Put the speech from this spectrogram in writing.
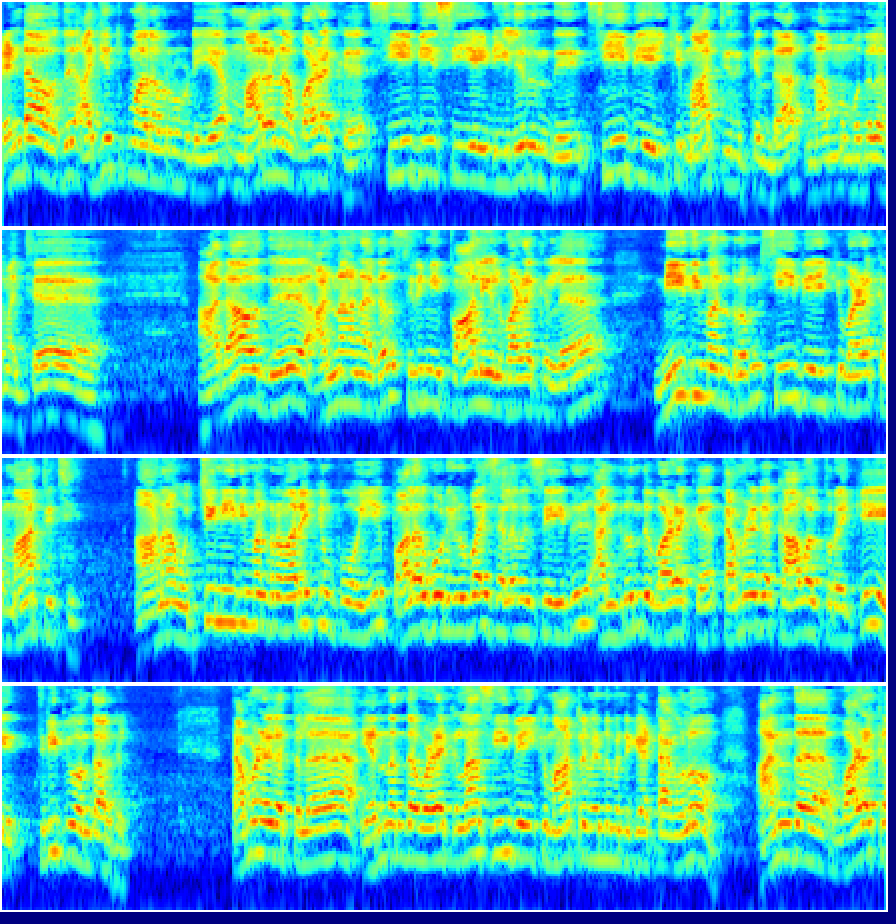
ரெண்டாவது அஜித்குமார் அவர்களுடைய மரண வழக்கு சிபிசிஐடியிலிருந்து சிபிஐக்கு மாற்றியிருக்கின்றார் நம்ம முதலமைச்சர். அதாவது அண்ணா நகர் சிறுமி பாலியல் வழக்கில் நீதிமன்றம் சிபிஐக்கு வழக்கை மாற்றிச்சு. ஆனால் உச்ச நீதிமன்றம் வரைக்கும் போய் பல கோடி ரூபாய் செலவு செய்து அங்கிருந்து வழக்க தமிழக காவல்துறைக்கு திருப்பி வந்தார்கள். தமிழகத்தில் எந்தெந்த வழக்கெல்லாம் சிபிஐக்கு மாற்ற வேண்டும் என்று கேட்டாங்களோ அந்த வழக்கு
